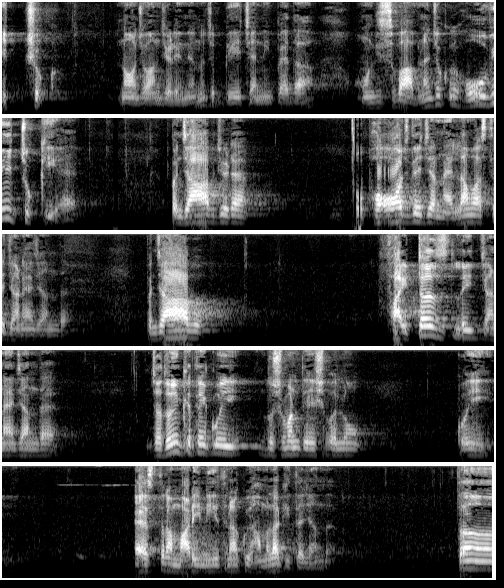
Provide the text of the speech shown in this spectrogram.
ਇੱਛੁਕ ਨੌਜਵਾਨ ਜਿਹੜੇ ਨੇ, ਉਹਨਾਂ 'ਚ ਬੇਚੈਨੀ ਪੈਦਾ ਹੋਣ ਦੀ ਸੰਭਾਵਨਾ ਜੋ ਕੋਈ ਹੋ ਵੀ ਚੁੱਕੀ ਹੈ। ਪੰਜਾਬ ਜਿਹੜਾ ਉਹ ਫੌਜ ਦੇ ਜਰਨੈਲਾਂ ਵਾਸਤੇ ਜਾਣਿਆ ਜਾਂਦਾ ਪੰਜਾਬ ਫਾਈਟਰਸ ਲਈ ਜਾਣਿਆ ਜਾਂਦਾ ਹੈ। ਜਦੋਂ ਹੀ ਕਿਤੇ ਕੋਈ ਦੁਸ਼ਮਣ ਦੇਸ਼ ਵੱਲੋਂ ਕੋਈ ਇਸ ਤਰ੍ਹਾਂ ਮਾੜੀ ਨੀਅਤ ਨਾਲ ਕੋਈ ਹਮਲਾ ਕੀਤਾ ਜਾਂਦਾ ਤਾਂ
